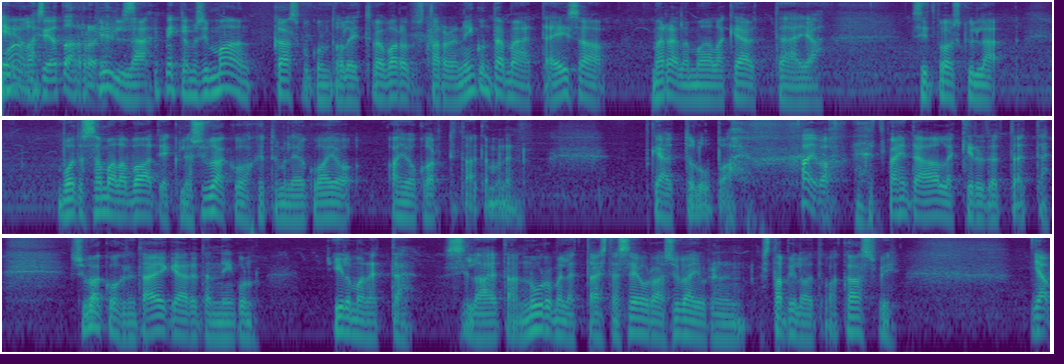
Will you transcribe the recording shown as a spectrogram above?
erilaisia tarroja. Kyllä, Niin. tämmöisiä maan kasvukuntoon liittyviä varoitustarroja, niin kuin tämä, että ei saa märällä maalla käyttää ja sitten voisi kyllä, voitaisiin samalla vaatia kyllä syväkuohkettomille joku ajo, ajokortti tai tämmöinen käyttölupa. Aivan. Että vähintään allekirjoitetta, että syväkuohketinta ei käytetä niin kuin ilman, että sillä ajetaan nurmelle tai sitä seuraa syväjuurinen stabiloituva kasvi. Ja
